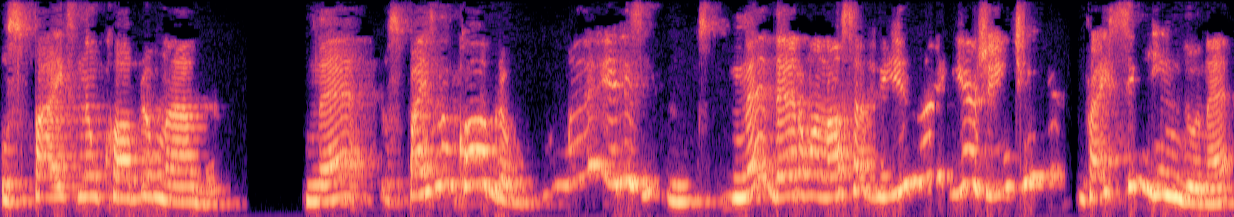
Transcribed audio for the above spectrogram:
os pais não cobram nada. né? Os pais não cobram. Eles né, deram a nossa vida e a gente vai seguindo, né?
